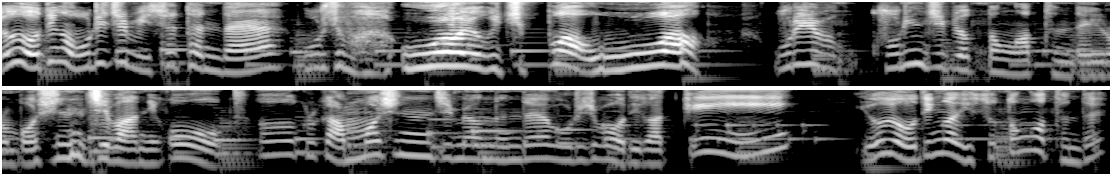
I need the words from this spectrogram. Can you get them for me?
여기 어딘가 우리 집 있을 텐데. 우리 집 우와 여기 집 봐. 우와. 우리 집 구린 집이었던 것 같은데. 이런 멋있는 집 아니고. 어 그렇게 안 멋있는 집이었는데 우리 집 어디 갔지? 여기 어딘가 있었던 것 같은데?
